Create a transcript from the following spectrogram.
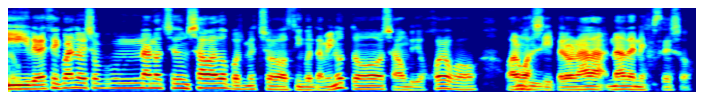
Y de vez en cuando, eso, una noche de un sábado, pues me echo 50 minutos a un videojuego o algo así, pero nada, nada en exceso.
